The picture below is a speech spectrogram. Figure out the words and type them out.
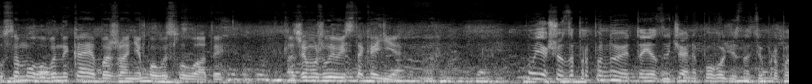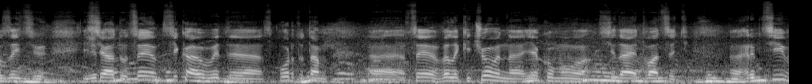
у самого виникає бажання повеслувати, адже можливість така є. Ну, якщо запропонують, то я звичайно погоджуюсь на цю пропозицію і сяду. Це цікавий вид е, спорту. Там е, це великий човен, на якому сідає 20 грибців.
